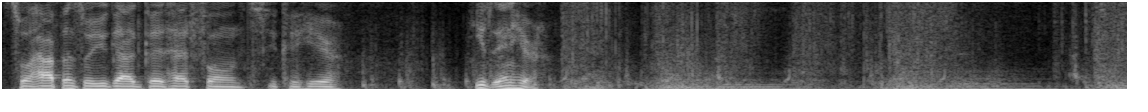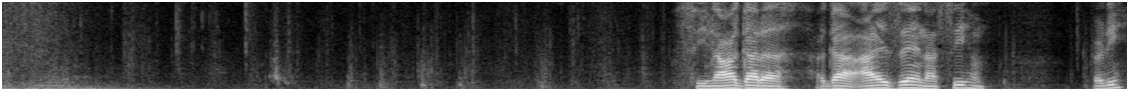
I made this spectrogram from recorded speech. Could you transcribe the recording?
So what happens when you got good headphones, you could hear. He's in here. See now I got a I got eyes in, I see him. Ready?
